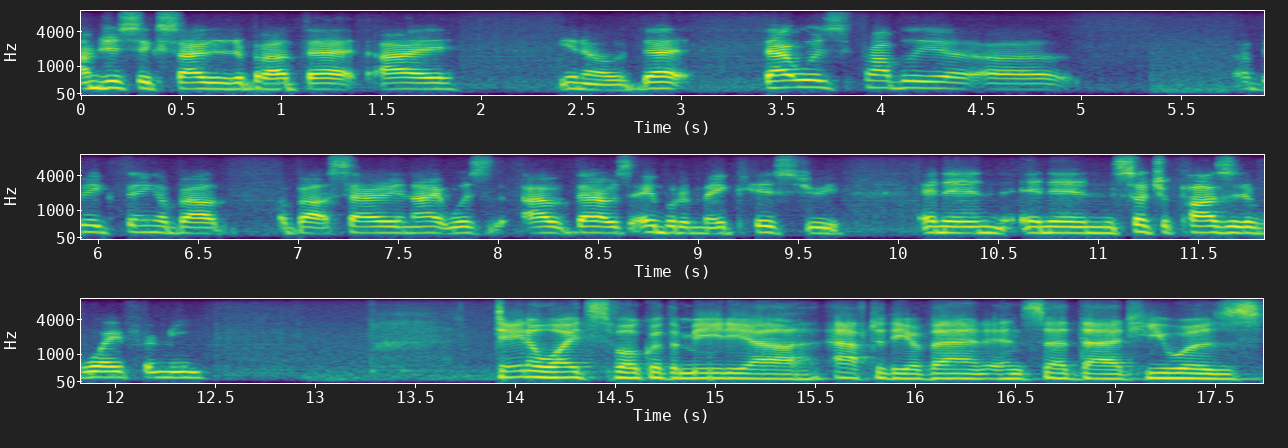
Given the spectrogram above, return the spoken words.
I'm just excited about that. I, you know that that was probably a a, a big thing about about Saturday night was I, that I was able to make history, and in and in such a positive way for me. Dana White spoke with the media after the event and said that he was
